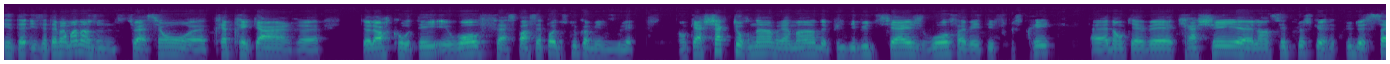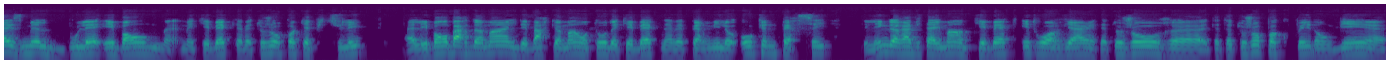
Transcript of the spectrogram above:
ils étaient, vraiment dans une situation euh, très précaire euh, de leur côté et Wolf, ça ne se passait pas du tout comme il voulait. Donc, à chaque tournant, vraiment, depuis le début du siège, Wolf avait été frustré. Euh, donc, il avait craché, lancé plus, plus de 16 000 boulets et bombes, mais Québec n'avait toujours pas capitulé. Les bombardements et le débarquement autour de Québec n'avaient permis aucune percée. Les lignes de ravitaillement entre Québec et Trois-Rivières étaient toujours, étaient toujours pas coupées, donc bien,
